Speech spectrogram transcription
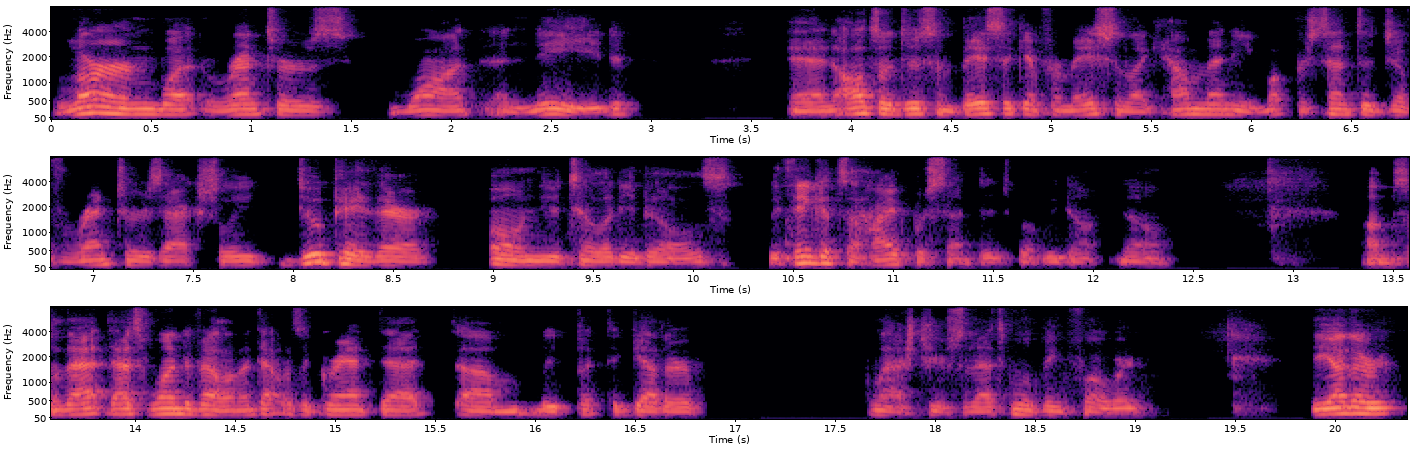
learn what renters want and need and also do some basic information like how many, what percentage of renters actually do pay their own utility bills. We think it's a high percentage, but we don't know. Um, so that that's one development. That was a grant that um, we put together last year. So that's moving forward. The other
